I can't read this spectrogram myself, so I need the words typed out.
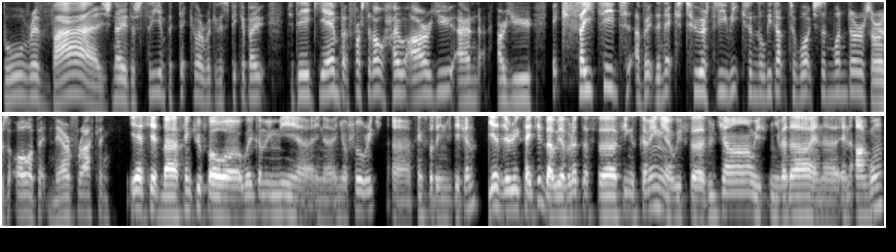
Beau Rivage. Now, there's three in particular we're going to speak about today, Guillaume. But first of all, how are you? And are you excited about the next two or three weeks in the lead up to Watches and Wonders, or is it all a bit nerve wracking? Yes, yes, but thank you for uh, welcoming me uh, in uh, in your show, Rick. Uh, thanks for the invitation. Yes, very excited, but we have a lot of uh, things coming uh, with Vulcain, with Nivada, and and Argon.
